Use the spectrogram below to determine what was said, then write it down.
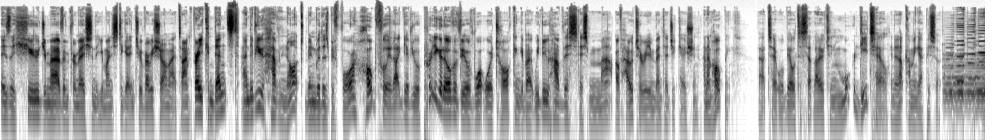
is a huge amount of information that you managed to get into a very short amount of time. Very condensed. And if you have not been with us before, hopefully that gave you a pretty good overview of what we're talking about. We do have this this map of how to reinvent education, and I'm hoping that uh, we'll be able to set that out in more detail in an upcoming episode.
